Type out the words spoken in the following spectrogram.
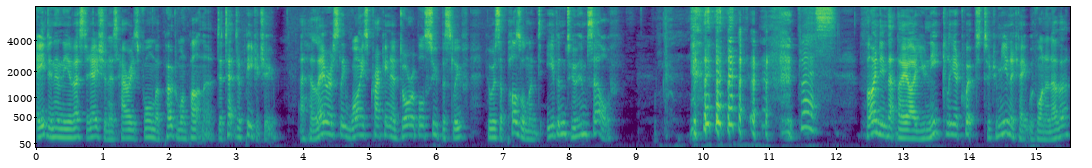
Aiding in the investigation is Harry's former Pokemon partner, Detective Pikachu, a hilariously wisecracking, adorable super sleuth who is a puzzlement even to himself. Bless. Finding that they are uniquely equipped to communicate with one another,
